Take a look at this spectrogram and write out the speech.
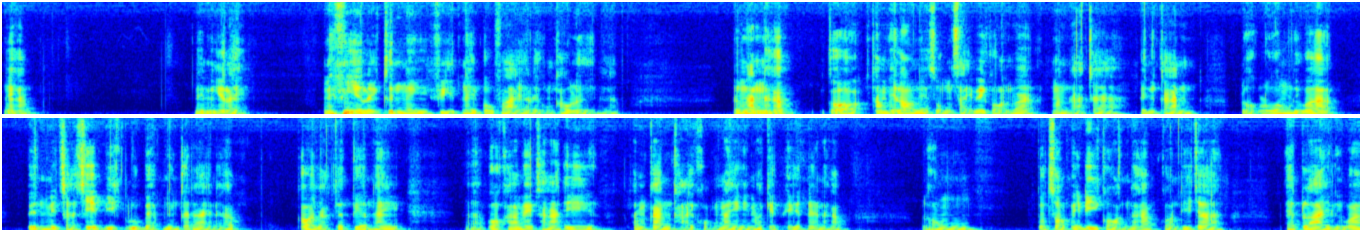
เนี่ยครับ ไม่มีอะไร ไม่มีอะไรขึ้นในฟีดในโปรไฟล์อะไรของเขาเลยนะครับ ดังนั้นนะครับก็ทำให้เราเนี่ยสงสัยไว้ก่อนว่า มันอาจจะเป็นการหลอกลวงหรือว่าเป็นมิจฉาชีพอีกรูปแบบหนึ่งก็ได้นะครับ ก็อยากจะเตือนให้พ่อค้าแม่ค้าที่ทำการขายของใน Marketplace เนี่ยนะครับ ลองตรวจสอบให้ดีก่อนนะครับ ก่อนที่จะแอดไลน์หรือว่า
